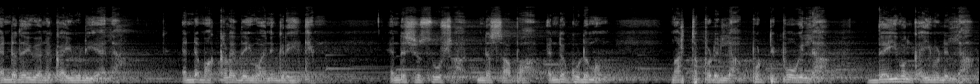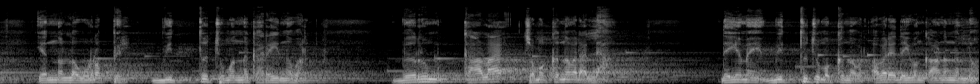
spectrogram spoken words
എന്റെ ദൈവം എന്നെ കൈവിടിയല്ല എന്റെ മക്കളെ ദൈവം അനുഗ്രഹിക്കും. എന്റെ ശുശ്രൂഷ എന്റെ സഭ എന്റെ കുടുംബം നഷ്ടപ്പെടില്ല പൊട്ടിപ്പോകില്ല ദൈവം കൈവിടില്ല എന്നുള്ള ഉറപ്പിൽ വിത്ത് ചുമന്ന് കരയുന്നവർ വെറും കള ചുമക്കുന്നവരല്ല. ദൈവമേ വിത്ത് ചുമക്കുന്നവർ അവരെ ദൈവം കാണുന്നല്ലോ.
